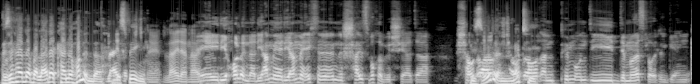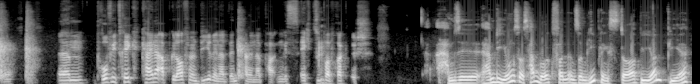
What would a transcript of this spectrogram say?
wir sind halt aber leider keine Holländer. Leider Deswegen. Nee, leider nein. Ey, die Holländer, die haben mir, die haben mir echt eine, eine scheiß Woche beschert da. Shoutout, Wieso denn, Shoutout an Pim und die Demers-Leute-Gang. ey. Ähm, Profi-Trick, keine abgelaufenen Biere in den Adventskalender packen. Ist echt super praktisch. Haben, sie, haben die Jungs aus Hamburg von unserem Lieblingsstore Beyond Beer,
